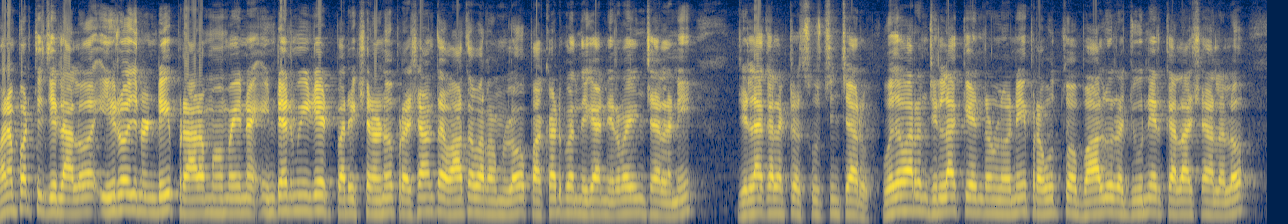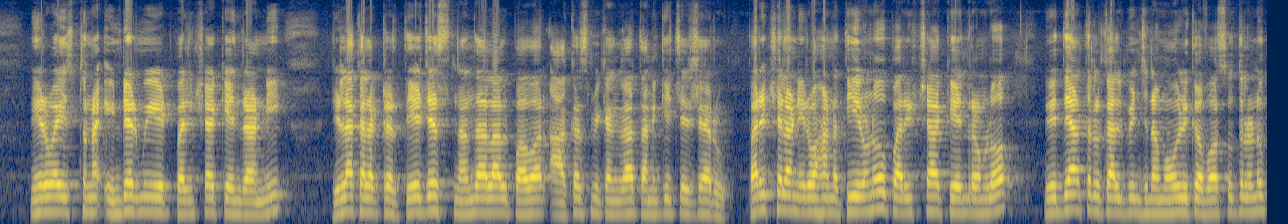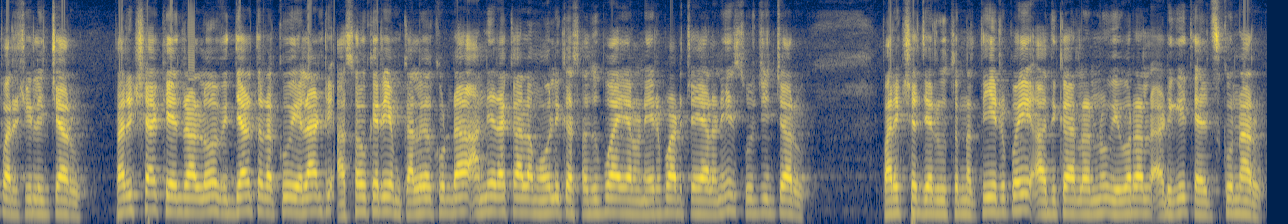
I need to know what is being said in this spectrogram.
వనపర్తి జిల్లాలో ఈ రోజు నుండి ప్రారంభమైన ఇంటర్మీడియట్ పరీక్షలను ప్రశాంత వాతావరణంలో పకడ్బందీగా నిర్వహించాలని జిల్లా కలెక్టర్ సూచించారు. బుధవారం జిల్లా కేంద్రంలోని ప్రభుత్వ బాలుర జూనియర్ కళాశాలలో నిర్వహిస్తున్న ఇంటర్మీడియట్ పరీక్షా కేంద్రాన్ని జిల్లా కలెక్టర్ తేజస్ నందాలాల్ పవార్ ఆకస్మికంగా తనిఖీ చేశారు. పరీక్షల నిర్వహణ తీరును పరీక్షా కేంద్రంలో విద్యార్థులు కల్పించిన మౌలిక వసతులను పరిశీలించారు. పరీక్షా కేంద్రాల్లో విద్యార్థులకు ఎలాంటి అసౌకర్యం కలగకుండా అన్ని రకాల మౌలిక సదుపాయాలను ఏర్పాటు చేయాలని సూచించారు. పరీక్ష జరుగుతున్న తీరుపై అధికారులను వివరాలు అడిగి తెలుసుకున్నారు.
